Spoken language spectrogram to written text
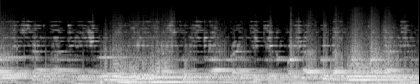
Полиция на отлично. Вы не раз прислали, пройдите к пожару, куда мы подали.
